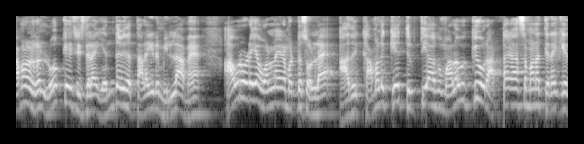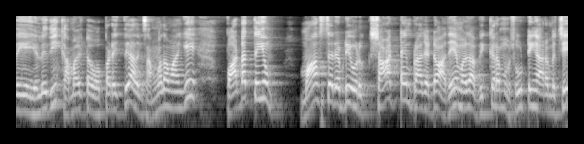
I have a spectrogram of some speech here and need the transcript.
கமல் அவர்கள் லோகேஷ் விஷயத்தில் எந்தவித தலையீடும் இல்லாமல் அவருடைய ஒன்லைனை மட்டும் சொல்ல அது கமலுக்கே திருப்தியாகும் அளவுக்கு ஒரு அட்டகாசமான திரைக்கதையை எழுதி கமல்கிட்ட ஒப்படைத்து அதுக்கு சம்மதம் வாங்கி படத்தையும் மாஸ்டர் எப்படி ஒரு ஷார்ட் டைம் ப்ராஜெக்டோ அதே மாதிரி தான் விக்ரமும் ஷூட்டிங் ஆரம்பித்து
